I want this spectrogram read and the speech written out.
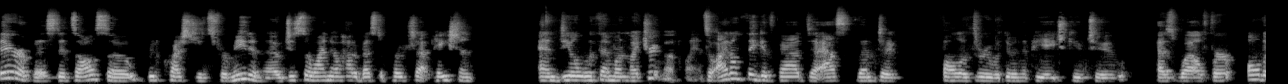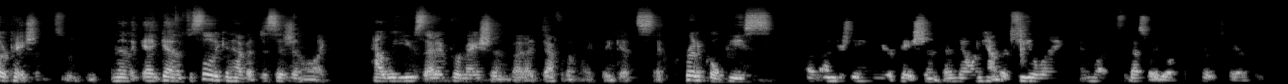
therapist, it's also good questions for me to know just so I know how to best approach that patient and deal with them on my treatment plan. So I don't think it's bad to ask them to follow through with doing the PHQ2 as well for all their patients. And then again, the facility can have a decision like how we use that information, but I definitely think it's a critical piece of understanding your patient and knowing how they're feeling and what's the best way to approach therapy.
